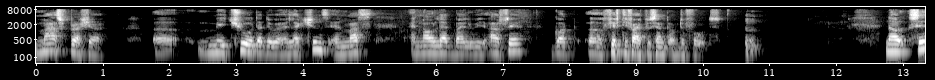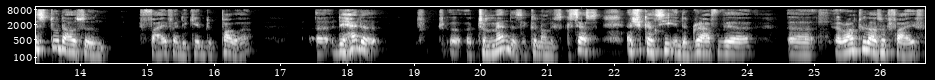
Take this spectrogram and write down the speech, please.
mass pressure uh, made sure that there were elections, and MAS and now led by Luis Arce, got uh, 55% of the votes. now, since 2005, when they came to power, uh, they had a, a, tremendous economic success, as you can see in the graph, where uh, around 2005,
